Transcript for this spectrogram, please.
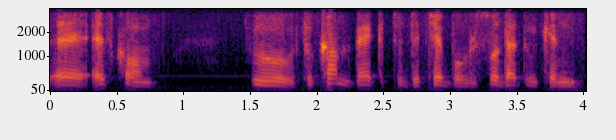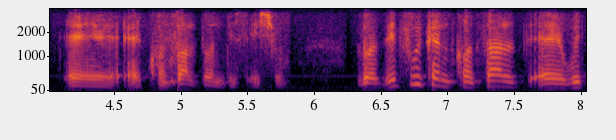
uh, ESCOM to to come back to the table so that we can uh, uh, consult on this issue. Because if we can consult uh, with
